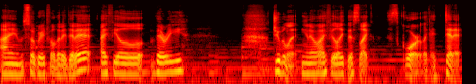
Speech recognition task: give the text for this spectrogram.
I'm so grateful that I did it. I feel very jubilant. You know, I feel like this like score, like I did it.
